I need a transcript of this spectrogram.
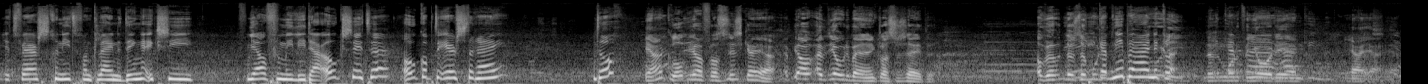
Je het verst geniet van kleine dingen. Ik zie jouw familie daar ook zitten. Ook op de eerste rij. Toch? Ja, klopt. Ja, Francisca, ja. Heb je, ook- heb je ook erbij in de klas gezeten? Oh, de ik heb niet bij haar in de klas. Dat is de moeder van Jordi. En... Ja, ja, ja.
